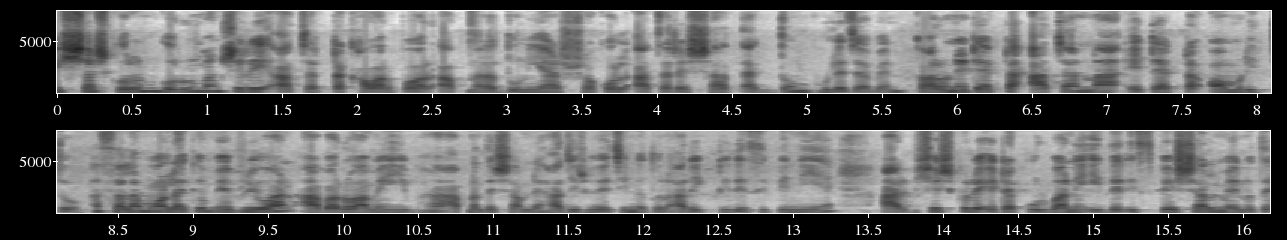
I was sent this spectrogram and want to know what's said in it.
বিশ্বাস করুন, গরুর মাংসের এই আচারটা খাওয়ার পর আপনারা দুনিয়ার সকল আচারের স্বাদ একদম ভুলে যাবেন। কারণ এটা একটা আচার না, এটা একটা অমৃত। আসসালামু আলাইকুম এভরিওয়ান, আবারও আমি ইভা আপনাদের সামনে হাজির হয়েছি নতুন আরেকটি রেসিপি নিয়ে। আর বিশেষ করে এটা কুরবানি ঈদের স্পেশাল মেনুতে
